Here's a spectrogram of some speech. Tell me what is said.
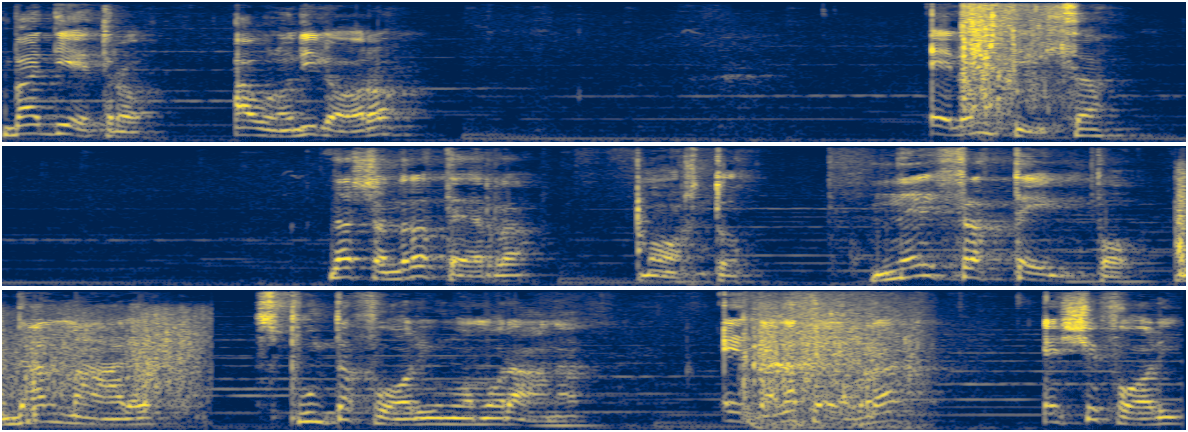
va dietro a uno di loro e lo infilza, lasciandolo a terra morto. Nel frattempo, dal mare spunta fuori un uomo rana e dalla terra esce fuori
